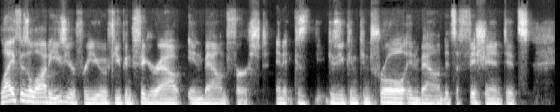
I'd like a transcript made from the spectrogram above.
life is a lot easier for you if you can figure out inbound first. And it because because you can control inbound, it's efficient, it's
